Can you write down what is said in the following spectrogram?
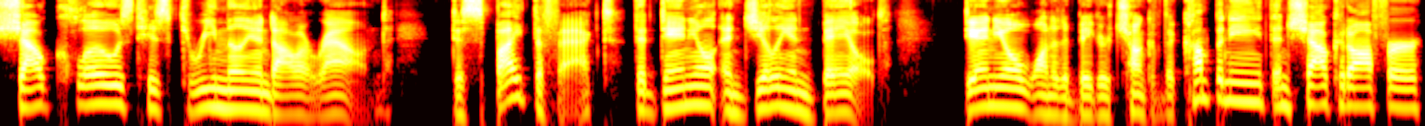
Xiao closed his $3 million round, despite the fact that Daniel and Jillian bailed. Daniel wanted a bigger chunk of the company than Xiao could offer,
